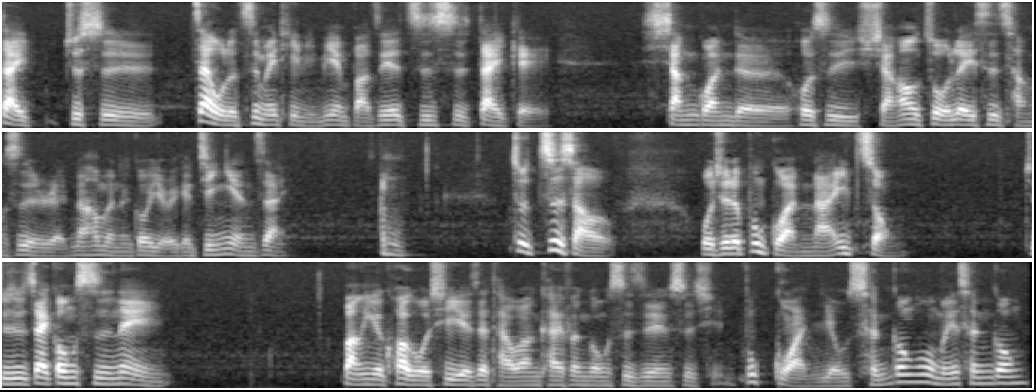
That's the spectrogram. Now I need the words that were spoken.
带，就是在我的自媒体里面把这些知识带给。相关的，或是想要做类似尝试的人，让他们能够有一个经验在，就至少我觉得不管哪一种，就是在公司内帮一个跨国企业在台湾开分公司这件事情，不管有成功或没成功，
